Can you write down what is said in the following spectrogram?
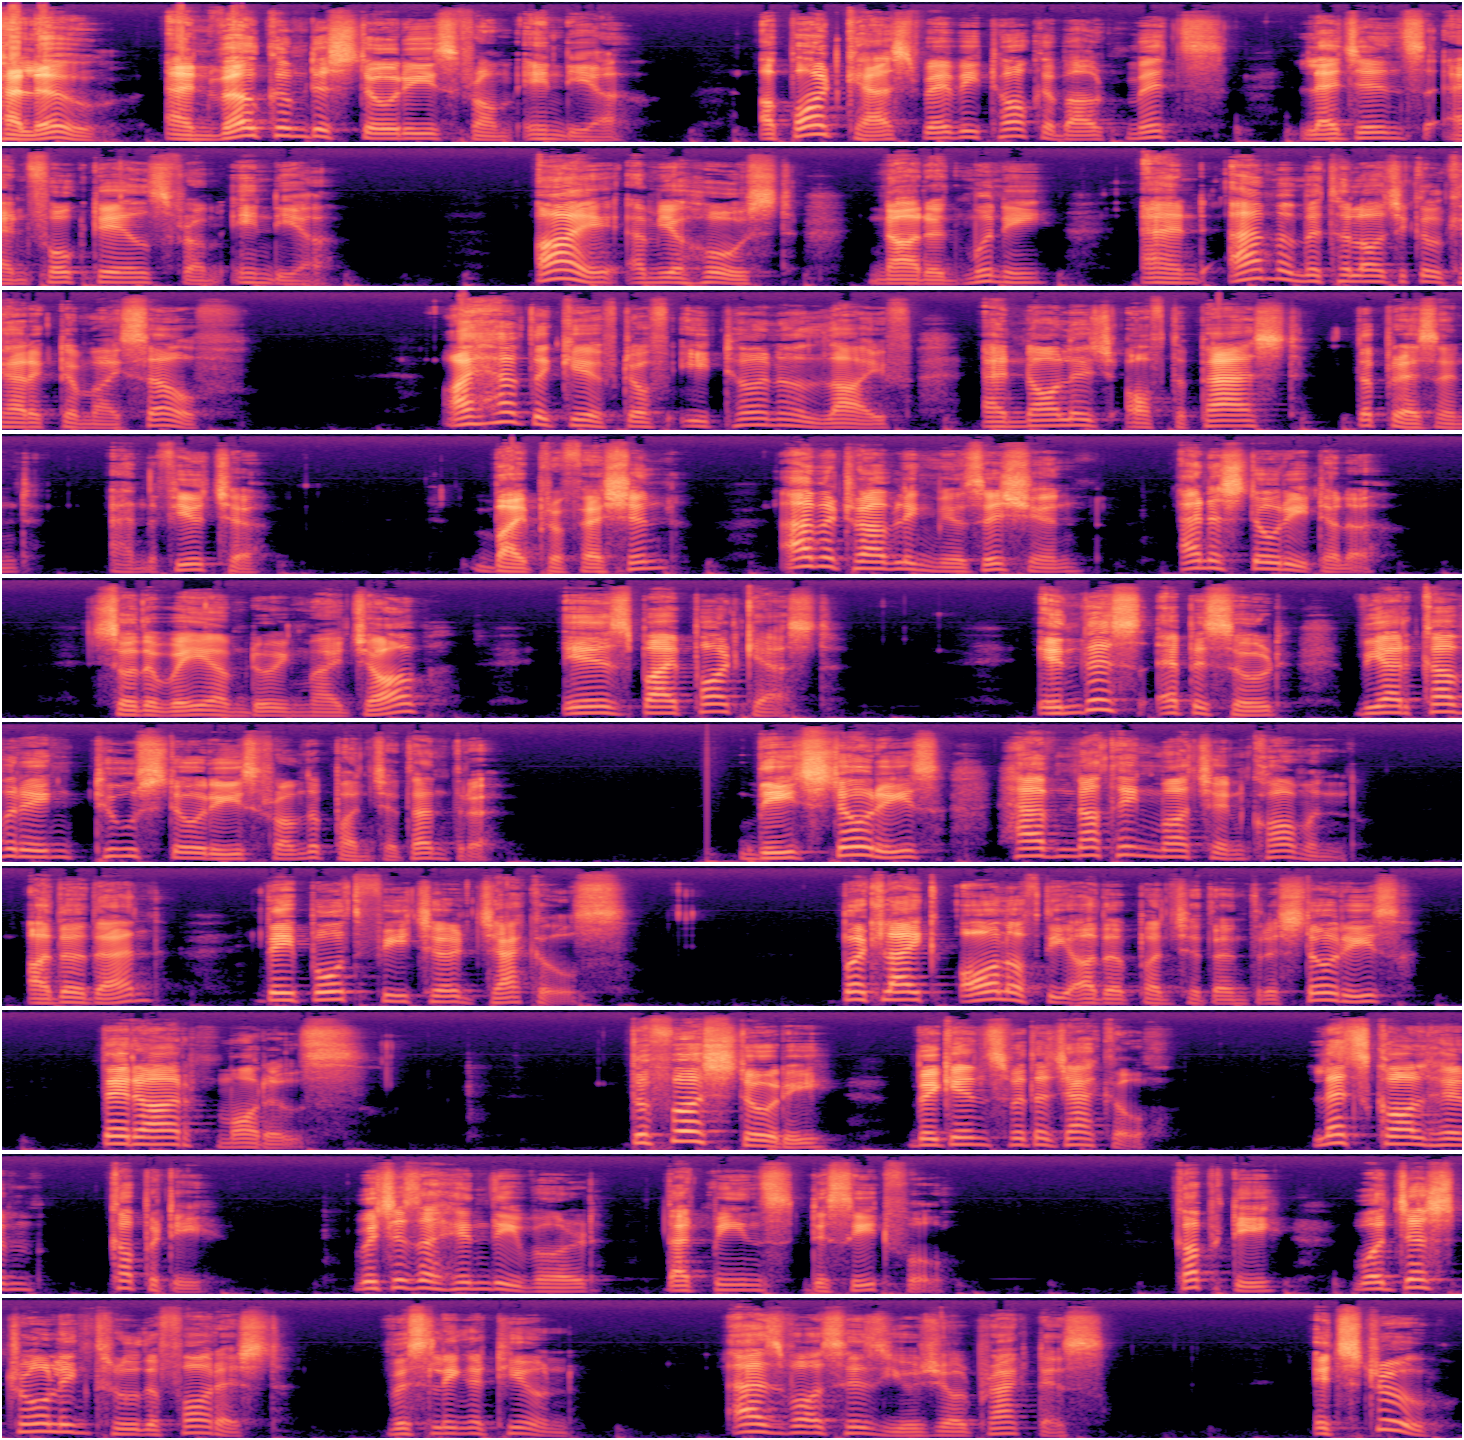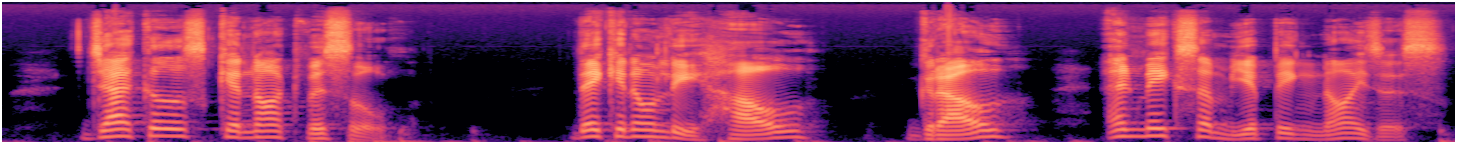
Hello, and welcome to Stories from India, a podcast where we talk about myths, legends, and folktales from India. I am your host, Narad Muni, and am a mythological character myself. I have the gift of eternal life and knowledge of the past, the present, and the future. By profession, I'm a traveling musician and a storyteller. So the way I'm doing my job is by podcast. In this episode, we are covering two stories from the Panchatantra. These stories have nothing much in common, other than they both feature jackals. But like all of the other Panchatantra stories, there are morals. The first story begins with a jackal. Let's call him Kapati, which is a Hindi word that means deceitful. Kapati was just strolling through the forest, whistling a tune, as was his usual practice. It's true, jackals cannot whistle. They can only howl, growl, and make some yipping noises.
